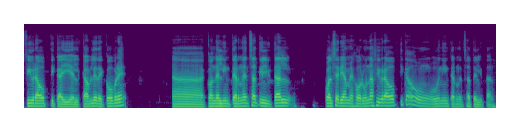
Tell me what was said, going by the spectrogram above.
fibra óptica y el cable de cobre, ah, con el internet satelital, ¿cuál sería mejor? ¿Una fibra óptica o, un internet satelital?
